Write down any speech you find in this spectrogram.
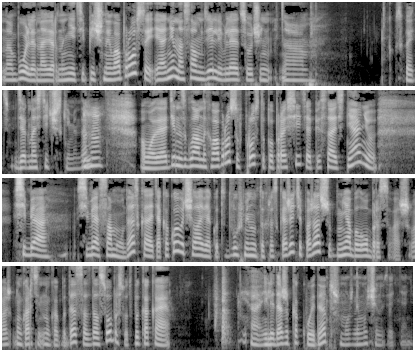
а, более, наверное, нетипичные вопросы, и они на самом деле являются очень а, как сказать, диагностическими. Да? Угу. Вот. И один из главных вопросов просто попросить описать няню себя, себя саму, да, сказать, а какой вы человек? Вот в двух минутах расскажите, пожалуйста, чтобы у меня был образ ваш, ваш ну, картин, ну, как бы, да, создался образ, вот вы какая? А, или даже какой, да, потому что можно и мужчину взять няню.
